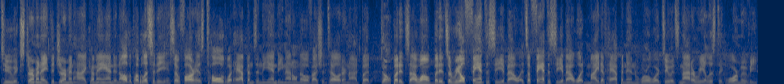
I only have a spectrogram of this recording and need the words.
to exterminate the German high command, and all the publicity so far has told what happens in the ending. I don't know if I should tell it or not, but Don't. But it's I won't. But it's a real fantasy about it's a fantasy about what might have happened in World War II. It's not a realistic war movie.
